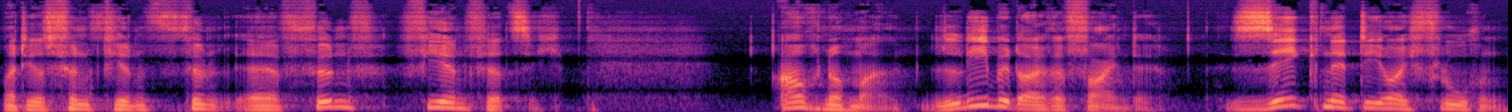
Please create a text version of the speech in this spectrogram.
Matthäus 5, 4, 5 44. Auch nochmal, liebet eure Feinde, segnet die euch fluchen,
